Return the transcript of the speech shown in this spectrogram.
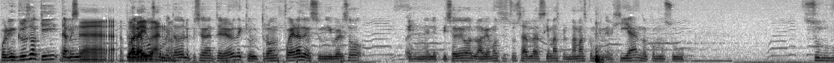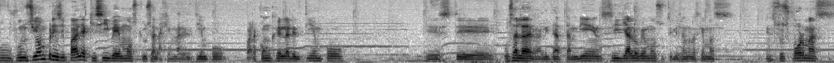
Porque incluso aquí también o sea, lo por ahí habíamos comentado en el episodio anterior de que Ultron fuera de su universo, en el episodio lo habíamos visto usar las gemas, pero nada más como energía, no como su su función principal. Y aquí sí vemos que usa la gema del tiempo para congelar el tiempo. Este usa la de realidad también. Sí, ya lo vemos utilizando las gemas en sus formas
